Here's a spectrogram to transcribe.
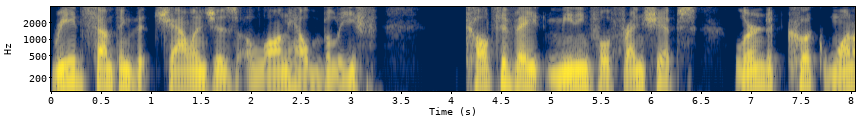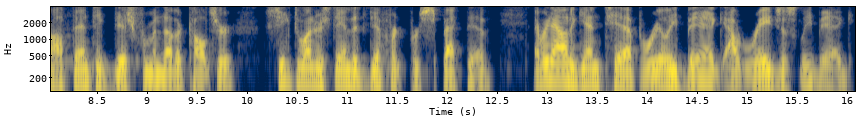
read something that challenges a long held belief, cultivate meaningful friendships, learn to cook one authentic dish from another culture, seek to understand a different perspective. Every now and again, tip really big, outrageously big.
